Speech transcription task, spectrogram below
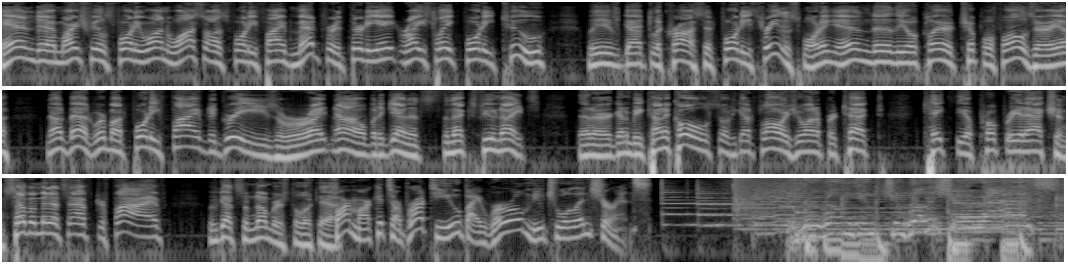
and uh, Marshfield's 41, Wausau's 45, Medford 38, Rice Lake 42. We've got La Crosse at 43 this morning, and uh, the Eau Claire Chippewa Falls area. Not bad. We're about 45 degrees right now, but again, it's the next few nights that are going to be kind of cold. So if you got flowers you want to protect, take the appropriate action. Seven minutes after five, we've got some numbers to look at. Farm markets are brought to you by Rural Mutual Insurance. Rural Mutual Insurance,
